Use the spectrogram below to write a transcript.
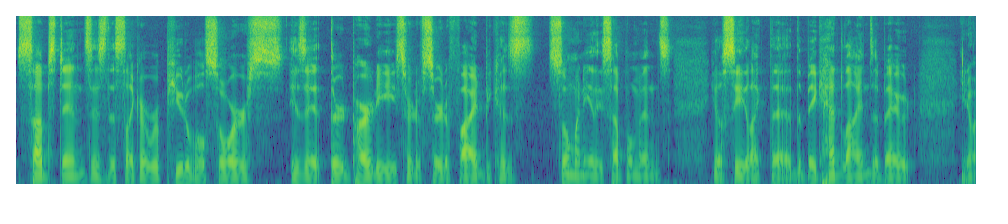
substance? Is this like a reputable source? Is it third party sort of certified? Because so many of these supplements, you'll see like the the big headlines about, you know,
